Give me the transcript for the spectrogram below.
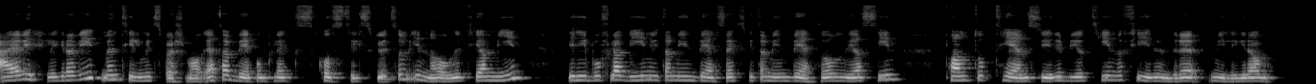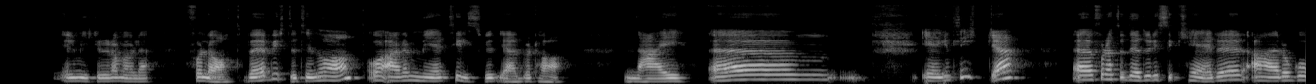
Er jeg virkelig gravid? Men til mitt spørsmål. Jeg tar B-kompleks kosttilskudd som inneholder tiamin, riboflavin, vitamin B6, vitamin B12, niacin, pantotensyre, biotin og 400 milligram, eller mikrogram øl, forlat. Bør jeg bytte til noe annet, og er det mer tilskudd jeg bør ta? Nei, øh, egentlig ikke. Eh, at det du risikerer, er å gå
